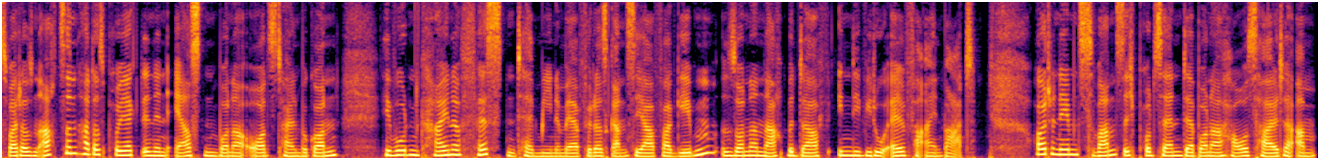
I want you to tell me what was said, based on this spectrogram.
2018 hat das Projekt in den ersten Bonner Ortsteilen begonnen. Hier wurden keine festen Termine mehr für das ganze Jahr vergeben, sondern nach Bedarf individuell vereinbart. Heute nehmen 20 Prozent der Bonner Haushalte am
